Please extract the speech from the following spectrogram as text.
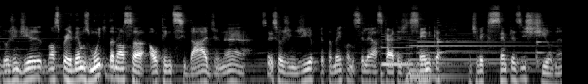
que hoje em dia nós perdemos muito da nossa autenticidade, né? Não sei se hoje em dia, porque também quando você lê as cartas de Sêneca, a gente vê que sempre existiu, né?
